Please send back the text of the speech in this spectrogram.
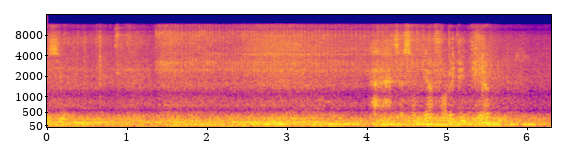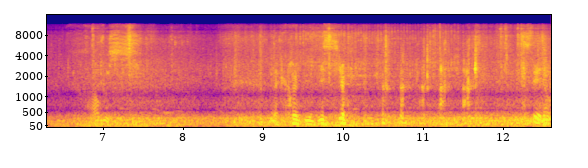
ici. Ah ça sent bien fort le pipi hein. Ah oui. La condition. Excellent.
